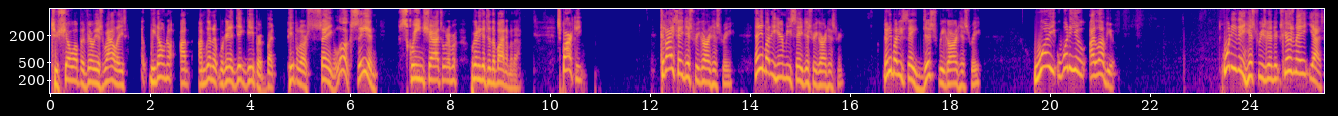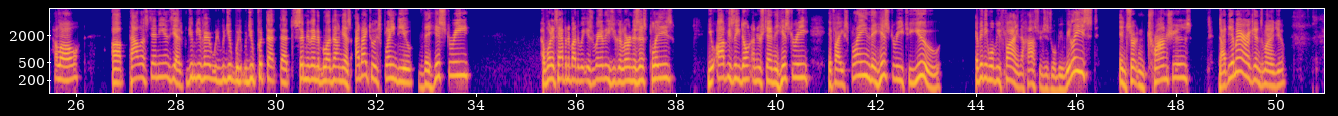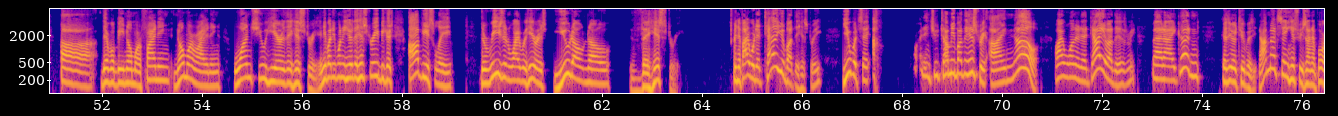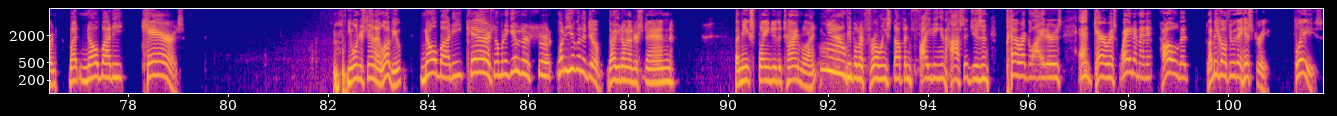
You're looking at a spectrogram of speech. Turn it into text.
to show up at various rallies. We don't know. I'm, I'm gonna we're gonna dig deeper, but people are saying, "Look, see," and screenshots, whatever. We're to get to the bottom of that. Sparky, did I say disregard history? Anybody hear me say disregard history? Anybody say disregard history? What, what do you, I love you. What do you think history is going to do? Excuse me? Yes. Hello. Uh, Palestinians? Yes. Would you be very, would, would you, would, would you put that, that simulated blood down? Yes. I'd like to explain to you the history of what has happened. By the way, Israelis, you can learn is this, please. You obviously don't understand the history. If I explain the history to you, everything will be fine. The hostages will be released in certain tranches, not the Americans, mind you. Uh, there will be no more fighting, no more rioting once you hear the history. Anybody want to hear the history? Because obviously the reason why we're here is you don't know the history. And if I were to tell you about the history, you would say, oh, why didn't you tell me about the history? I know. I wanted to tell you about the history, but I couldn't because you were too busy. Now, I'm not saying history is unimportant, but nobody cares. You understand? I love you. Nobody cares. Nobody gives a shit. What are you going to do? No, you don't understand. Let me explain to you the timeline. People are throwing stuff and fighting and hostages and paragliders and terrorists. Wait a minute. Hold it. Let me go through the history. Please.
